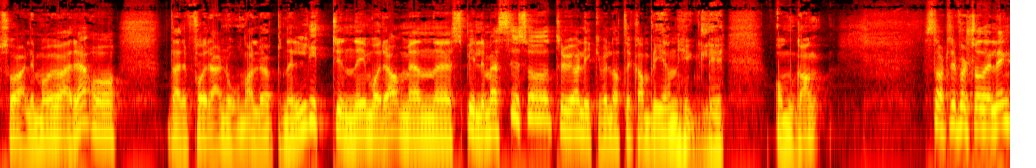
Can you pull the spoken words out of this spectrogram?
så ærlig må vi være. og Derfor er noen av løpene litt tynne i morgen, men eh, spillemessig så tror jeg likevel at det kan bli en hyggelig omgang. Starter i første avdeling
